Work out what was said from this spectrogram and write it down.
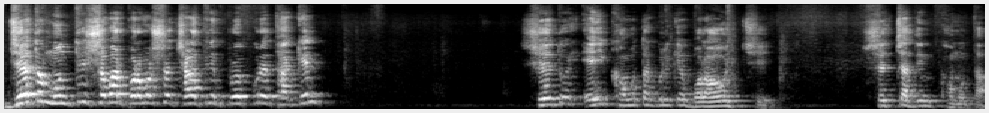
যেহেতু মন্ত্রিসভার পরামর্শ ছাড়া তিনি প্রয়োগ করে থাকেন সেহেতু এই ক্ষমতাগুলিকে বলা হচ্ছে স্বেচ্ছাধীন ক্ষমতা।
